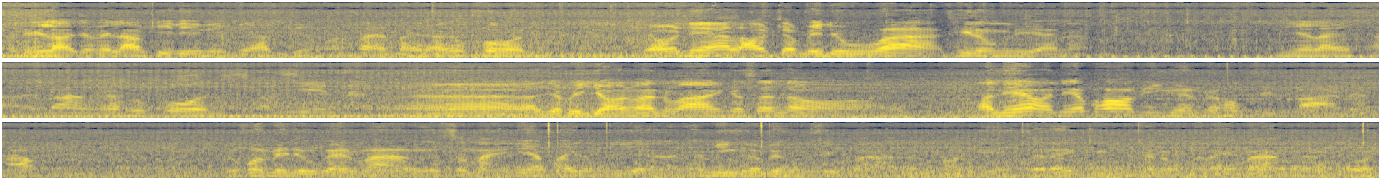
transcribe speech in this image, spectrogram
วันนี้เราจะไปรับพี่ดีนอีกแล้วเดี๋ยวไปไปแล้วทุกคน เดี๋ยววันนี้เราจะไปดูว่าที่โรงเรียนอะ มีอะไรขายบ้างนะทุกคนตอนเย็นอะอ่าเราจะไปย้อนวันวานกันสักหน่อยตอนนี้วันนี้พ่อมีเงินไป60บาทนะครับ ทุกคนไปดูกันว่าสมัยเนี้ยไปโรงเรียนอะถ้ามีเงินไป60บาทตอนเย็นจะได้กินขนมอะไรบ้างนะทุกคน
